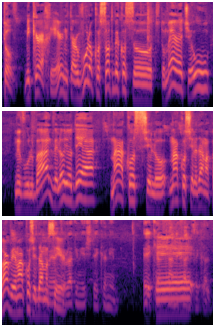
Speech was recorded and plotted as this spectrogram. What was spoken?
טוב, מקרה אחר, נתערבו לו כוסות בכוסות, זאת אומרת שהוא מבולבל ולא יודע מה הכוס שלו, מה הכוס של הדם הפר ומה הכוס של דם השעיר. רק אם יש שתי קנים. אה, כן, אה, כאן אחד, סליחה.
